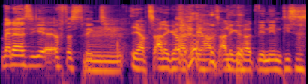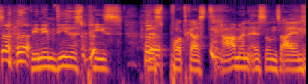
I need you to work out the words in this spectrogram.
Wenn er sie öfters trägt. Mm, Ihr habt's alle gehört, ihr habt's alle gehört. Wir nehmen dieses, wir nehmen dieses Piece des Podcasts, rahmen es uns ein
